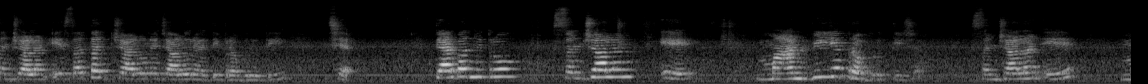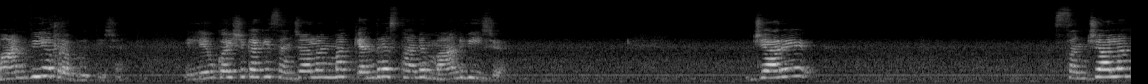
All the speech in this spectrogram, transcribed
સંચાલન એ સતત ચાલુ ને ચાલુ રહેતી પ્રવૃત્તિ છે. ત્યારબાદ મિત્રો, સંચાલન એ માનવીય પ્રવૃત્તિ છે. સંચાલન એ માનવીય પ્રવૃત્તિ છે. એટલે એવું કહી શકાય કે સંચાલનમાં કેન્દ્ર સ્થાને માનવી છે. જ્યારે સંચાલન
